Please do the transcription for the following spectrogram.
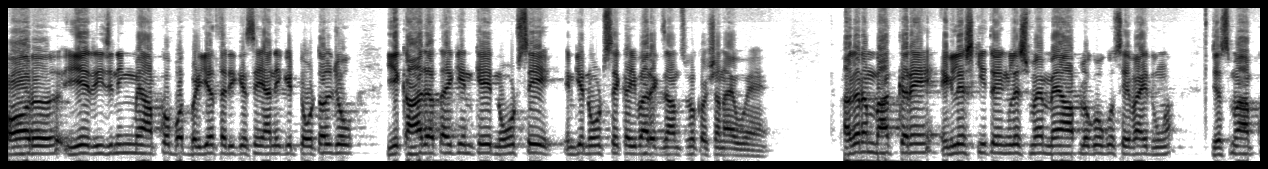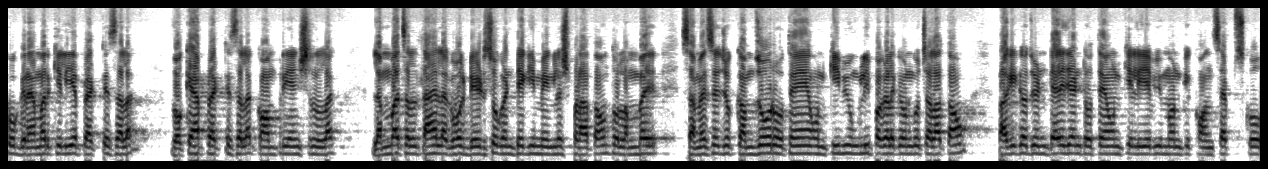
और ये रीजनिंग में आपको बहुत बढ़िया तरीके से, यानी कि टोटल जो ये कहा जाता है कि इनके नोट से, इनके नोट से कई बार एग्ज़ाम्स में क्वेश्चन आए हुए हैं। अगर हम बात करें इंग्लिश की तो इंग्लिश में मैं आप लोगों को सेवाएँ दूँगा, जिसमें आपको ग्रामर के लिए प्रैक्टिस अलग वोकैब प्रैक्टिस अलग कॉम्प्रिहेंशन अलग लंबा चलता है, लगभग डेढ़ सौ घंटे की मैं इंग्लिश पढ़ाता हूँ तो लंबे समय से जो कमज़ोर होते हैं, उनकी भी उंगली पकड़ के उनको चलाता हूँ। बाकी का जो इंटेलिजेंट होते हैं, उनके लिए भी मैं उनके कॉन्सेप्ट को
